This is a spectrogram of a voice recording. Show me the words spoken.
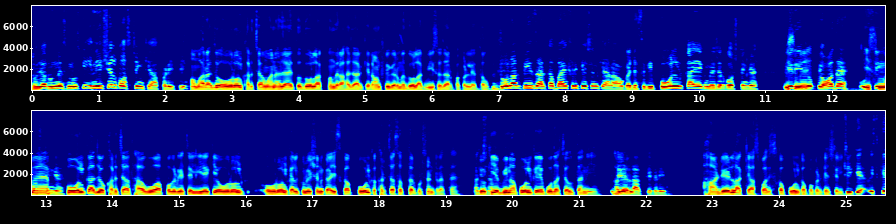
2019 में उसकी इनिशियल कॉस्टिंग क्या पड़ी थी? हमारा जो ओवरऑल खर्चा माना जाए तो दो लाख पंद्रह हज़ार के राउंड फिगर में दो लाख बीस हज़ार पकड़ लेता हूँ। दो लाख बीस हज़ार का बाइफ्रिकेशन क्या रहा होगा? जैसे कि पोल का एक मेजर कॉस्टिंग है इसमें- जो प्योद है इसमें पोल का जो खर्चा था वो आप पकड़ के चलिए कि ओवरऑल ओवरऑल कैलकुलेशन का इसका पोल का खर्चा सत्तर परसेंट रहता है। अच्छा। क्योंकि ये बिना पोल के ये पौधा चलता नहीं है। डेढ़ लाख के करीब? हाँ डेढ़ लाख के आसपास इसका पोल का पकड़ के चल। ठीक है इसके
